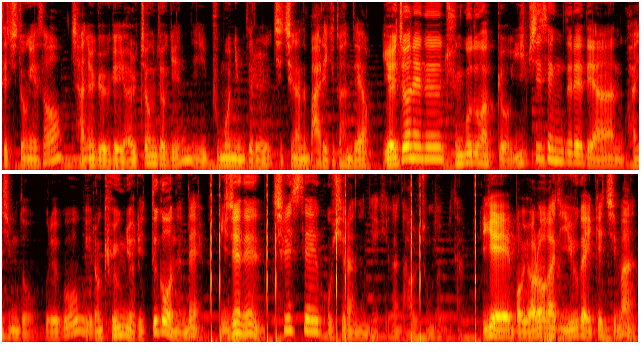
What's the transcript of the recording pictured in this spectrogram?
대치동에서 자녀 교육에 열정적인 이 부모님들을 지칭하는 말이기도 한데요. 예전에는 중고등학교 입시생들에 대한 관심도 그리고 이런 교육열이 뜨거웠는데 이제는 7세 고시라는 얘기가 나올 정도입니다. 이게 뭐 여러 가지 이유가 있겠지만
